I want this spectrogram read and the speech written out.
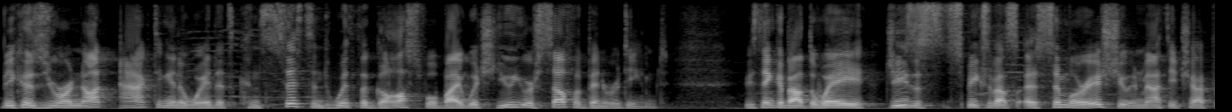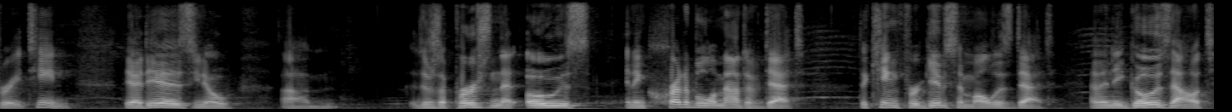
because you are not acting in a way that's consistent with the gospel by which you yourself have been redeemed. If you think about the way Jesus speaks about a similar issue in Matthew chapter 18, the idea is, you know, um, there's a person that owes an incredible amount of debt. The king forgives him all his debt. And then he goes out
